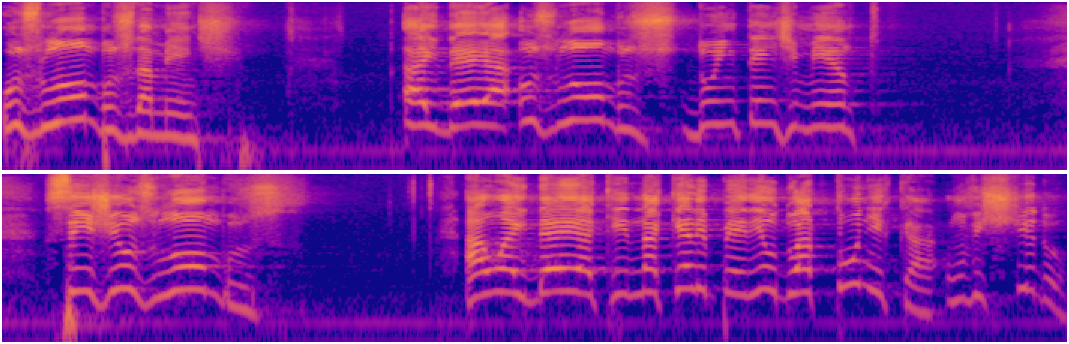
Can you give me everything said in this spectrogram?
os lombos da mente. A ideia, os lombos do entendimento. Cingiu os lombos Há uma ideia que naquele período a túnica, um vestido,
